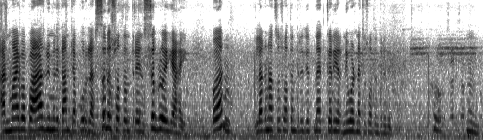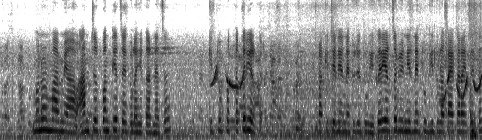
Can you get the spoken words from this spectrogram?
आणि माय बापा आज बी म्हणतात आमच्या पोरीला सगळं स्वातंत्र्य आहे, सगळं हे आहे. पण लग्नाचं स्वातंत्र्य देत नाहीत करिअर निवडण्याचं स्वातंत्र्य देत नाहीत. हम्म. म्हणून मा मी- आमचं पण तेच आहे तुला हे करण्याचं. की तू फक्त करिअर कर. बाकीचे निर्णय तुझे तू घे करिअरचं बी निर्णय तू घे तुला काय करायचं तर.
